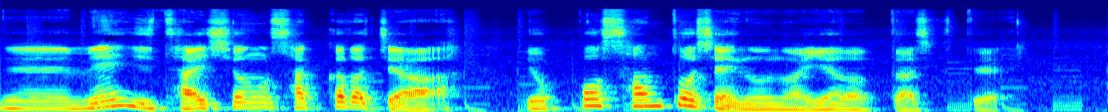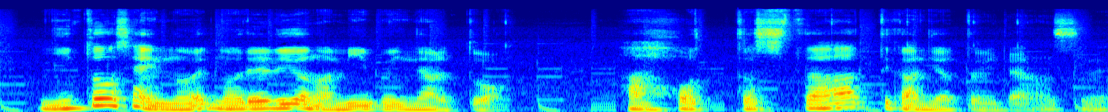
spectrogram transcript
で、明治大正の作家たちは、よっぽど三等車に乗るのは嫌だったらしくて、二等車に乗れるような身分になると、あ、ほっとしたって感じだったみたいなんですね。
